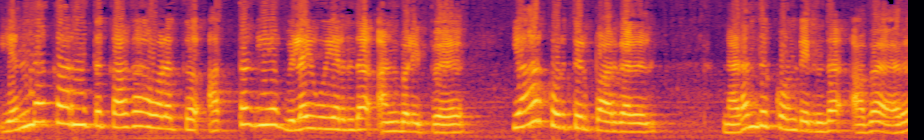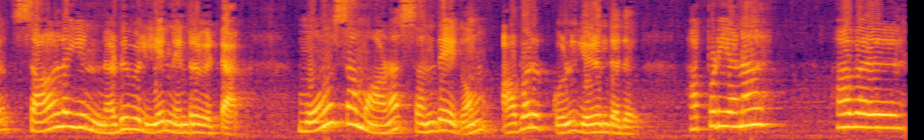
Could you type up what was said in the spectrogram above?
எந்த காரணத்துக்காக அவளுக்கு அத்தகைய விலை உயர்ந்த அன்பளிப்பு? யார் கொடுத்திருப்பார்கள்? நடந்து கொண்டிருந்த அவர் சாலையின் நடுவெளியே நின்றுவிட்டார். மோசமான சந்தேகம் அவருக்குள் எழுந்தது. அப்படியானால்? அவள்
